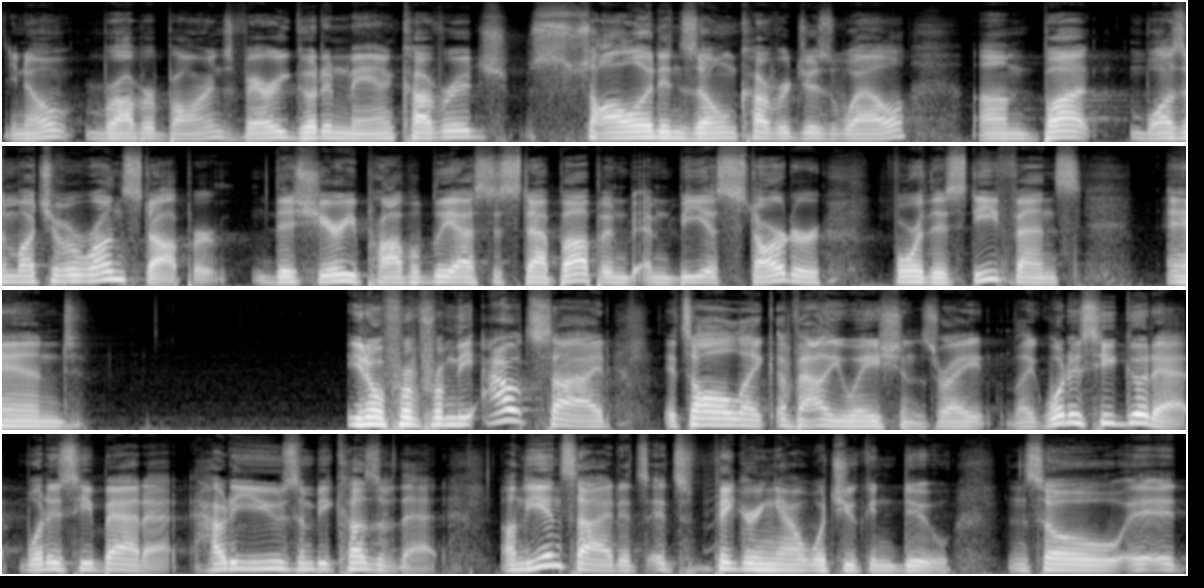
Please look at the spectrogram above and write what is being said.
You know, Robert Barnes very good in man coverage, solid in zone coverage as well um, but wasn't much of a run stopper. This year, he probably has to step up and, and be a starter for this defense. And, you know, from, from the outside, it's all like evaluations, right? Like, what is he good at? What is he bad at? How do you use him because of that? On the inside, it's it's figuring out what you can do. And so it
